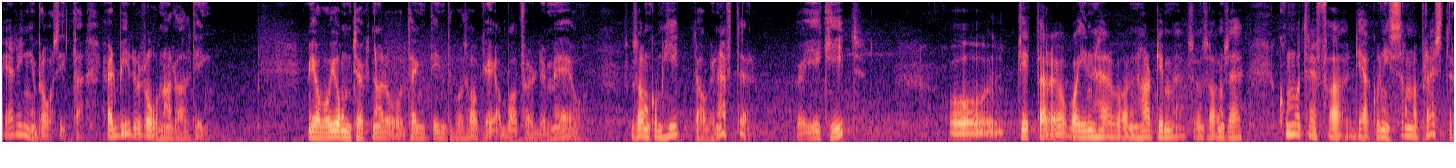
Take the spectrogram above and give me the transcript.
Är det inget bra att sitta. Här blir du rånad och allting. Men jag var ju omtöcknad och tänkte inte på saker. Jag bara följde med. Och så sa hon kom hit dagen efter. Jag gick hit och tittade och var in här var en halvtimme. Sen sa de så här. Kom och träffa diakonissan och prästen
